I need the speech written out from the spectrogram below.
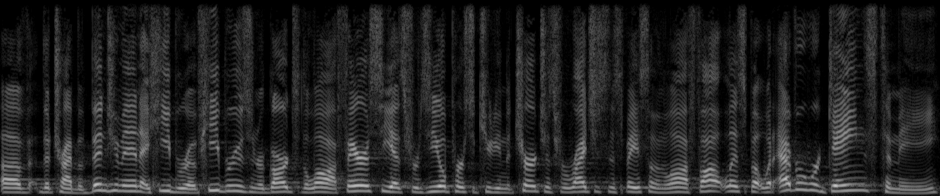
of the tribe of Benjamin, a Hebrew of Hebrews in regard to the law, a Pharisee, as for zeal persecuting the church, as for righteousness based on the law, faultless. But whatever were gains to me,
